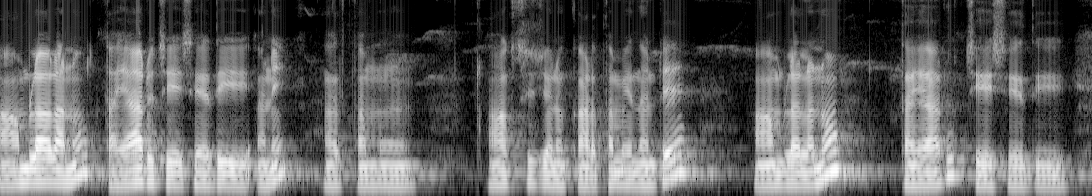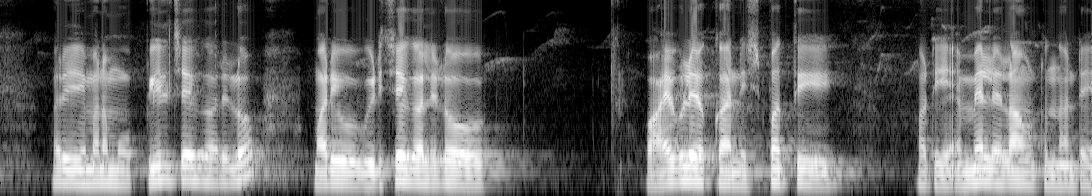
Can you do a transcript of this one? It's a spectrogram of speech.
ఆమ్లాలను తయారు చేసేది అని అర్థము. ఆక్సిజన్ యొక్క అర్థం ఏంటంటే ఆమ్లాలను తయారు చేసేది. మరి మనము పీల్చే గాలిలో మరియు విడిచే గాలిలో వాయువుల యొక్క నిష్పత్తి వాటి ఎంఎల్ ఎలా ఉంటుందంటే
